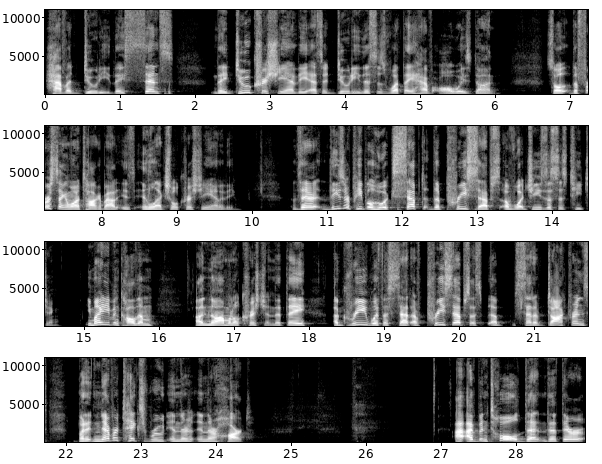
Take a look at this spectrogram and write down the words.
have a duty. They sense, they do Christianity as a duty. This is what they have always done. So, the first thing I want to talk about is intellectual Christianity. There, these are people who accept the precepts of what Jesus is teaching. You might even call them a nominal Christian, that they agree with a set of precepts, a, a set of doctrines, but it never takes root in their, in their heart. I, have been told that, that there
